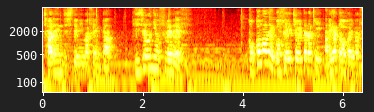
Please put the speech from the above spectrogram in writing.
チャレンジしてみませんか？非常におすすめです。ここまでご清聴いただきありがとうございます。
